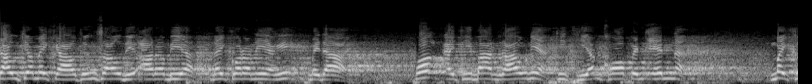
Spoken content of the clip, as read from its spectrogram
เราจะไม่กล่าวถึงซาอุดิอาระเบียในกรณีอย่างนี้ไม่ได้ เพราะไอ้ที่บ้านเราเนี่ยที่เถียงคอเป็นเอ็นน่ะไม่เค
